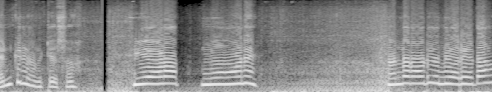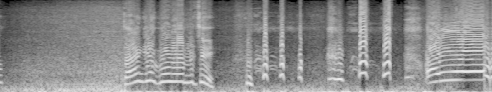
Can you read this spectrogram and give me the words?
ടെൻ കിലോമീറ്റേഴ്സോ മോനെ. നല്ല റോഡ് ഒന്ന് കയറി കേട്ടോ. താങ്ക് യു ഗൂഗിൾ അമ്മച്ചി. അയ്യോ!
